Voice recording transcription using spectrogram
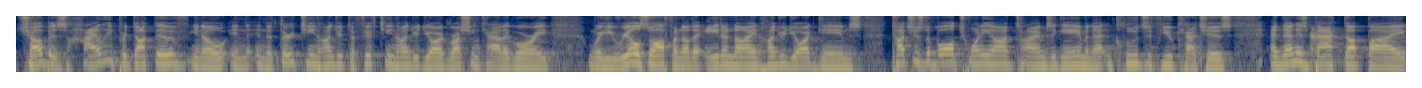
Chubb is highly productive, you know, in in the 1300 to 1500 yard rushing category, where he reels off another eight or nine hundred yard games, touches the ball 20 odd times a game, and that includes a few catches, and then is backed up by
